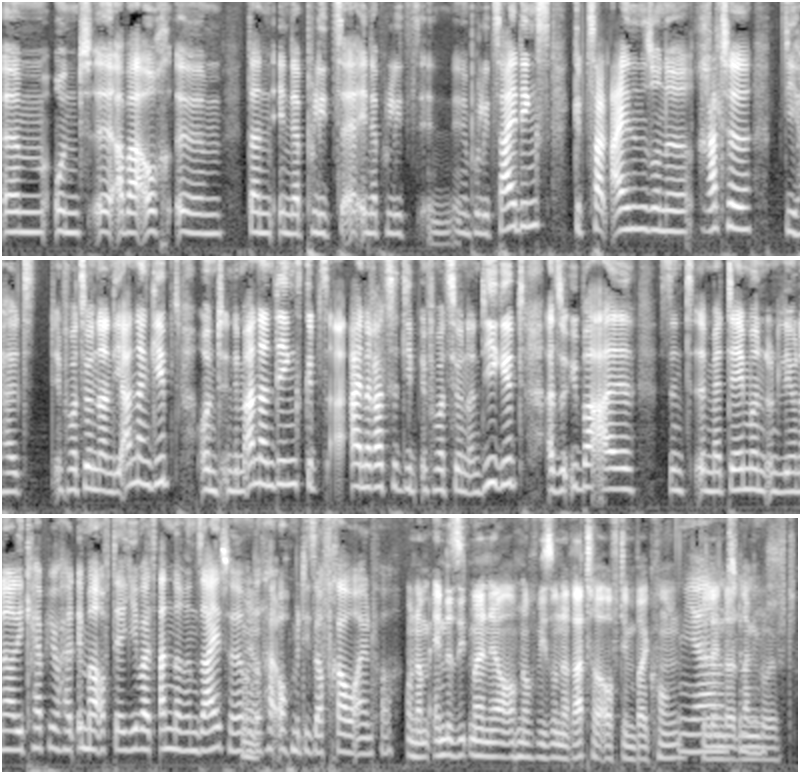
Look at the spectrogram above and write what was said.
Ähm, und äh, aber auch ähm, dann in der Polizei, in der Poliz in, in den Polizeidings gibt's halt einen so eine Ratte, die halt Informationen an die anderen gibt und in dem anderen Dings gibt's eine Ratte, die Informationen an die gibt. Also überall sind äh, Matt Damon und Leonardo DiCaprio halt immer auf der jeweils anderen Seite und Ja. das halt auch mit dieser Frau einfach Und am Ende sieht man ja auch noch, wie so eine Ratte auf dem Ja, Balkongeländer natürlich. langläuft.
